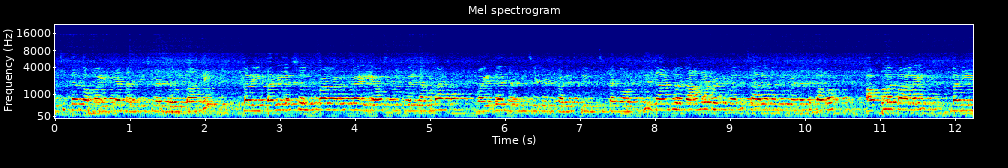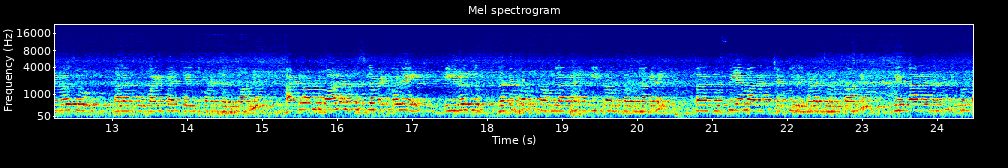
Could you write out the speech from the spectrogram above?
ఉచితంగా వైద్యాన్ని అందించడం జరుగుతుంది. మరి పది లక్షల రూపాయల వరకు కూడా ఏ హాస్పిటల్కి వెళ్ళినా కూడా వైద్యాన్ని అందించేటువంటి పరిస్థితి ఉచితంగా ఉంటుంది. దాంట్లో రానటువంటి వాళ్ళు చాలామంది కూడా ఏంటంటే పాపం అప్పుల పాలై మరి ఈరోజు మనకు వైద్యం చేయించుకోవడం జరుగుతుంది. అటువంటి వాళ్ళని దృష్టిలో పెట్టుకొని ఈరోజు గత ప్రభుత్వంలో కానీ ఈ ప్రభుత్వంలో కానీ మనకు సీఎంఆర్ఎఫ్ చెక్కులు ఇవ్వడం జరుగుతుంది. దీని ద్వారా ఏంటంటే మీకు కొంత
